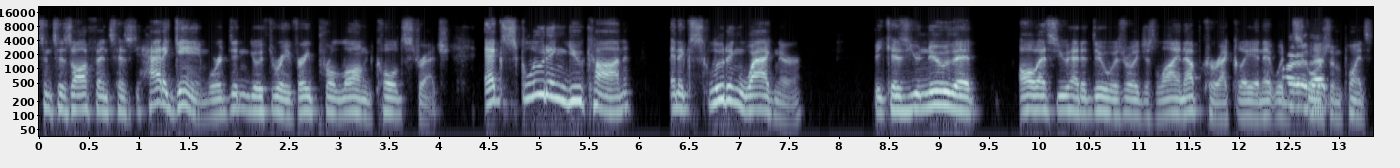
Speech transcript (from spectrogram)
since his offense has had a game where it didn't go through a very prolonged cold stretch, excluding UConn and excluding Wagner, because you knew that all SU had to do was really just line up correctly and it would Or score that- some points.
